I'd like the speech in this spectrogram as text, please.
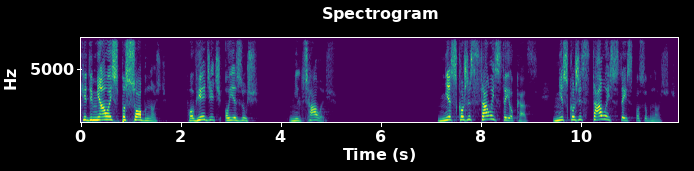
kiedy miałeś sposobność powiedzieć o Jezusie, milczałeś? Nie skorzystałeś z tej okazji. Nie skorzystałeś z tej sposobności.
